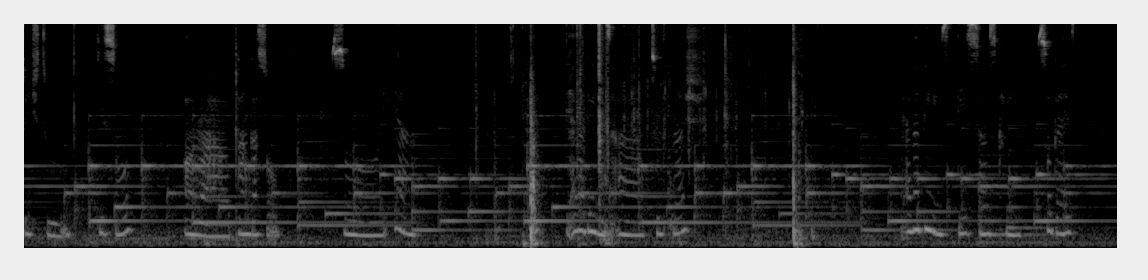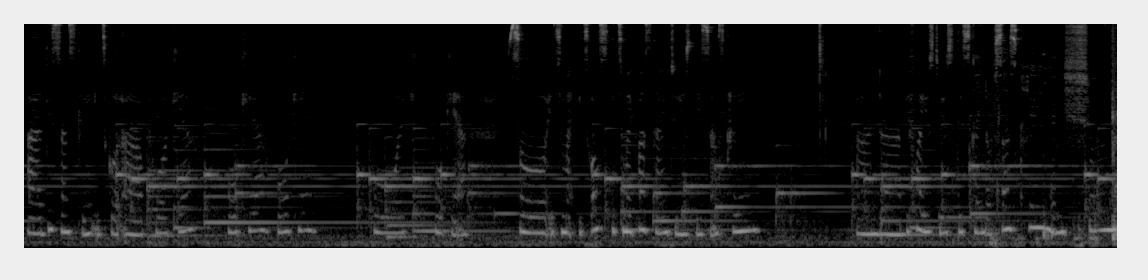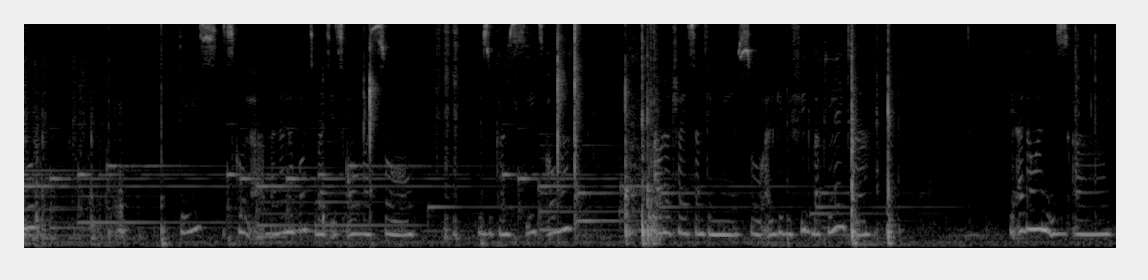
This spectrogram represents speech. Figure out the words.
switch to this soap or uh, panga soap. So yeah. The other thing is a toothbrush. The other thing is this sunscreen. So guys uh, this sunscreen it's called uh, pore care. Pore care? Pore care? Pore care. So it's my it's also it's my first time to use this sunscreen. uh, use this kind of sunscreen. Let me show you. This it's called a banana boat but it's over so as you can see it's over. I want to try something new so I'll give you feedback later. The other one is uh,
